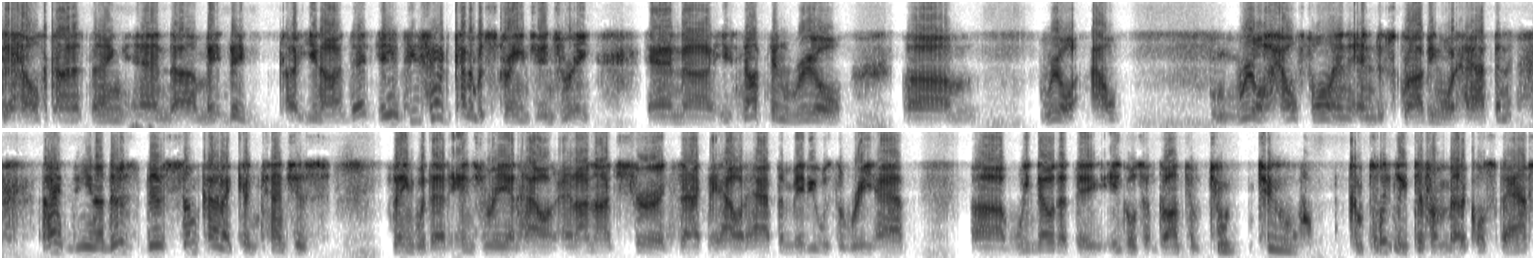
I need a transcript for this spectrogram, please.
the health kind of thing, and uh, they uh, you know that, he's had kind of a strange injury, and uh, he's not been real um, real out real helpful in, in describing what happened. I, you know, there's there's some kind of contentious thing with that injury and how, and I'm not sure exactly how it happened. Maybe it was the rehab. Uh, we know that the Eagles have gone through two two completely different medical staffs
